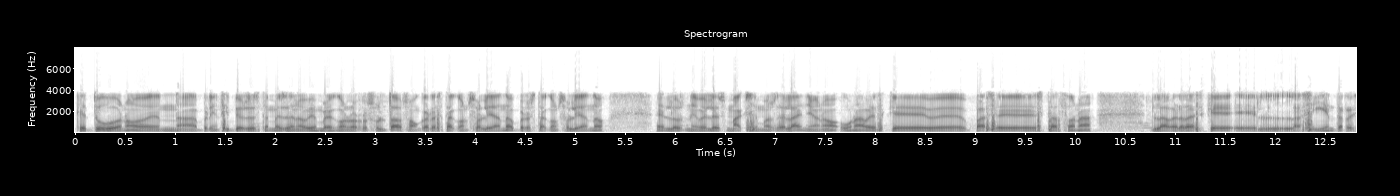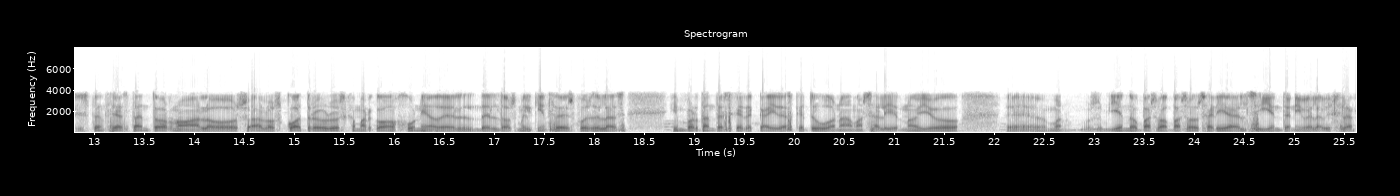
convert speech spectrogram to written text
que tuvo no en, a principios de este mes de noviembre con los resultados aunque ahora está consolidando pero está consolidando en los niveles máximos del año no una vez que eh, pase esta zona la verdad es que el, la siguiente resistencia está en torno a los a los 4 euros que marcó en junio del, del 2015 después de las importantes que, caídas que tuvo nada más salir no yo eh, bueno pues yendo paso a paso sería el siguiente nivel a vigilar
